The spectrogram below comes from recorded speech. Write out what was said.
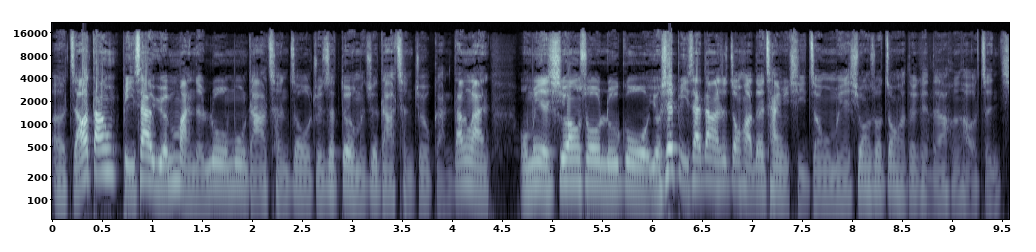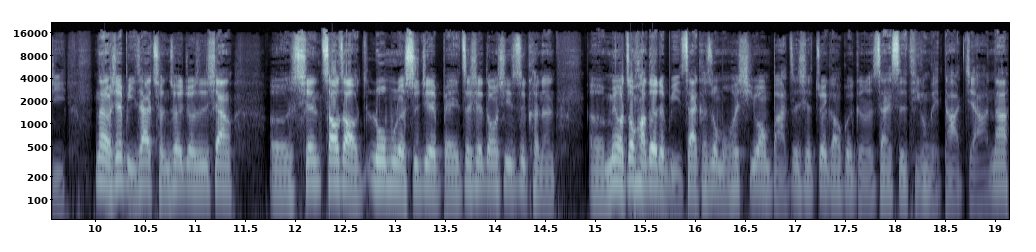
呃，只要当比赛圆满的落幕达成之后，我觉得这对我们最大成就感。当然，我们也希望说，如果有些比赛当然是中华队参与其中，我们也希望说中华队可以得到很好的成绩。那有些比赛纯粹就是像呃，先早早落幕的世界杯这些东西是可能呃没有中华队的比赛，可是我们会希望把这些最高规格的赛事提供给大家。那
